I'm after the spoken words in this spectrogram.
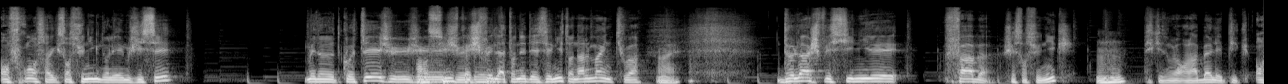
en France avec Sens Unique dans les MJC. Mais d'un autre côté, je, fais de la tournée des Zéniths en Allemagne, tu vois. Ouais. De là, je fais signer Fab chez Sens Unique, Mhm. puisqu'ils ont leur label. Et puis en,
